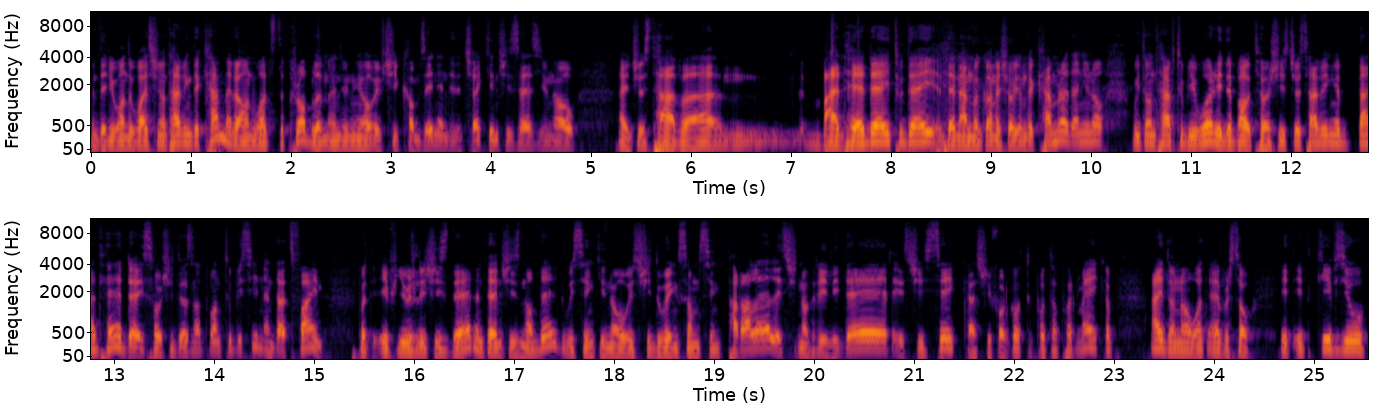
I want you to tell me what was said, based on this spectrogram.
and then you wonder why she's not having the camera on. What's the problem? And you know, if she comes in and in the check-in she says, you know, I just have a mm, bad hair day today, then I'm not going to show you on the camera. Then, you know, we don't have to be worried about her. She's just having a bad hair day, so she does not want to be seen, and that's fine. But if usually she's there and then she's not there, we think, you know, is she doing something parallel? Is she not really there? Is she sick? Has she forgot to put up her makeup? I don't know, whatever. So it, it gives you,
